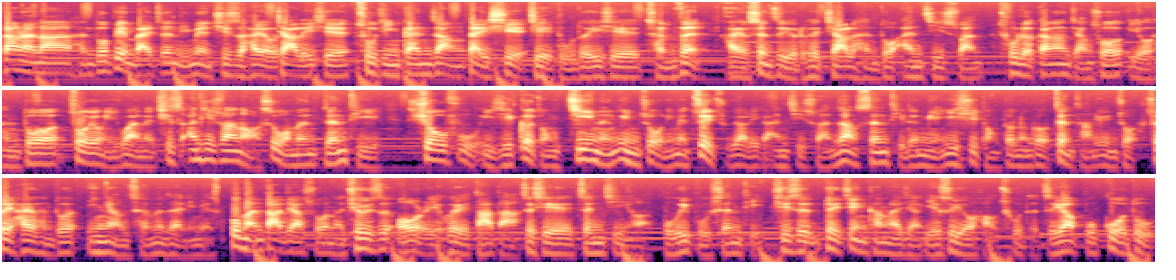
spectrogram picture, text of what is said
当然啦，很多变白针里面其实还有加了一些促进肝脏代谢、解毒的一些成分，还有甚至有的会加了很多氨基酸。除了刚刚讲说有很多作用以外呢，其实氨基酸哦是我们人体修复以及各种机能运作里面最主要的一个氨基酸，让身体的免疫系统都能够正常运作。所以还有很多营养成分在里面。不瞒大家说呢，邱医师偶尔也会打打这些针剂哈，补一补身体。其实对健康来讲也是有好处的，只要不过度，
